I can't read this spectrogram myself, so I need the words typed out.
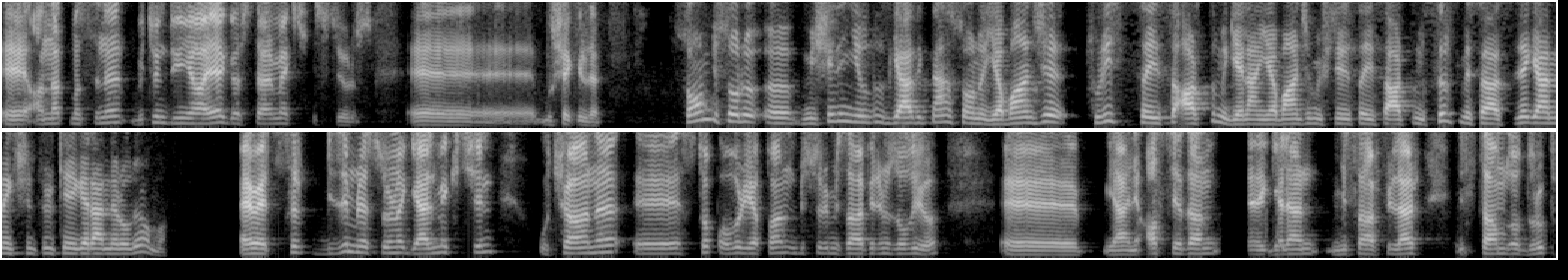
e, anlatmasını bütün dünyaya göstermek istiyoruz. E, bu şekilde. Son bir soru. e, Michelin Yıldız geldikten sonra yabancı turist sayısı arttı mı? Gelen yabancı müşteri sayısı arttı mı? Sırf mesela size gelmek için Türkiye'ye gelenler oluyor mu? Evet, sırf bizim restorana gelmek için uçağını e, stopover yapan bir sürü misafirimiz oluyor. E, yani Asya'dan e, gelen misafirler İstanbul'da durup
